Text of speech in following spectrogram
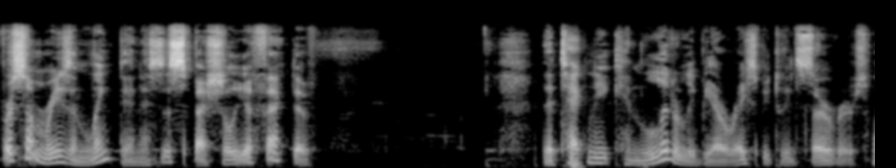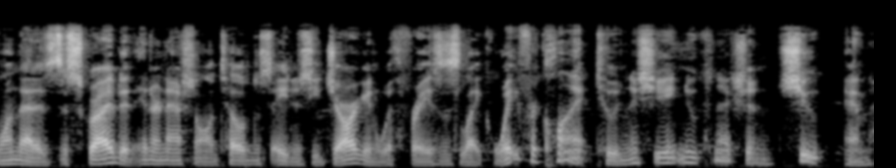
For some reason, LinkedIn is especially effective. The technique can literally be a race between servers, one that is described in international intelligence agency jargon with phrases like wait for client to initiate new connection, shoot, and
